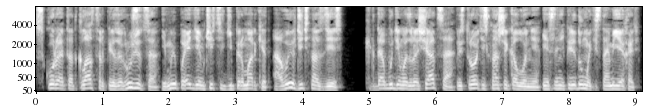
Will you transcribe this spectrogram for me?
Скоро этот кластер перезагрузится, и мы поедем чистить гипермаркет, а вы ждите нас здесь. Когда будем возвращаться, пристройтесь к нашей колонии, если не передумайте с нами ехать».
